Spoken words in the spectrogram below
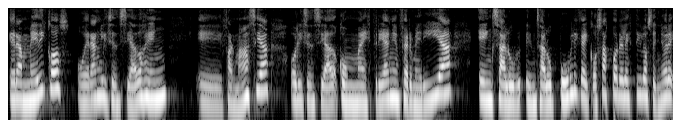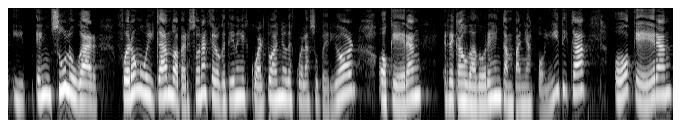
eran médicos o eran licenciados en eh, farmacia o licenciado con maestría en enfermería, en salud, en salud pública y cosas por el estilo, señores, y en su lugar fueron ubicando a personas que lo que tienen es cuarto año de escuela superior o que eran recaudadores en campañas políticas o que eran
